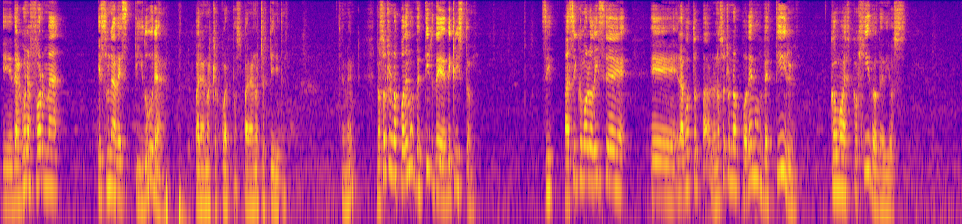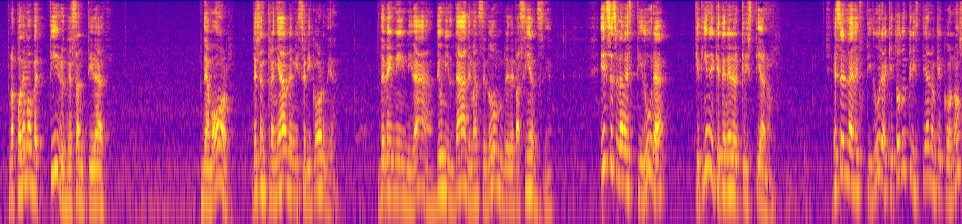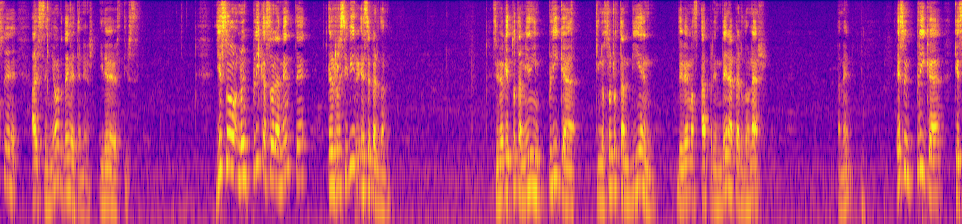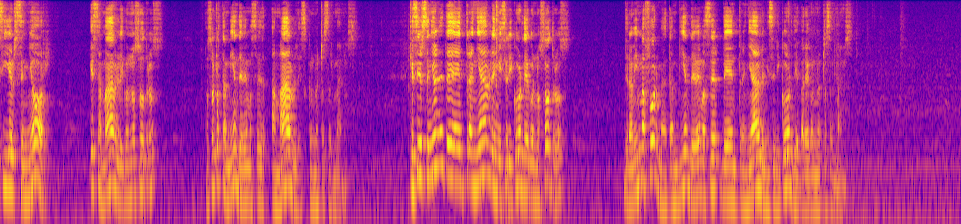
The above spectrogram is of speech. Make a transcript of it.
eh, de alguna forma es una vestidura para nuestros cuerpos, para nuestro espíritu. Amén. Nosotros nos podemos vestir de, Cristo. Sí, así como lo dice eh, el apóstol Pablo, nosotros nos podemos vestir como escogidos de Dios. Nos podemos vestir de santidad, de amor, de esa entrañable misericordia, de benignidad, de humildad, de mansedumbre, de paciencia. Esa es la vestidura que tiene que tener el cristiano. Esa es la vestidura que todo cristiano que conoce al Señor debe tener y debe vestirse. Y eso no implica solamente el recibir ese perdón, sino que esto también implica que nosotros también debemos aprender a perdonar. Amén. Eso implica que si el Señor es amable con nosotros, nosotros también debemos ser amables con nuestros hermanos. Que si el Señor es de entrañable misericordia con nosotros, de la misma forma también debemos ser de entrañable misericordia para con nuestros hermanos.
